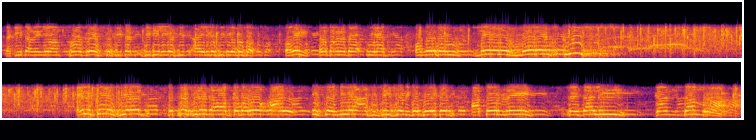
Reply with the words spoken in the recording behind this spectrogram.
Nakita ninyo ang progress sa City, City Iligan City, ay Iligan City Kabuso. Okay, talabakan na to, we have Honorable Mayor Lawrence Cruz. And of course, we have the President of Cabaro Al Islamia Association Incorporated, Attorney Saidali Gandamra.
